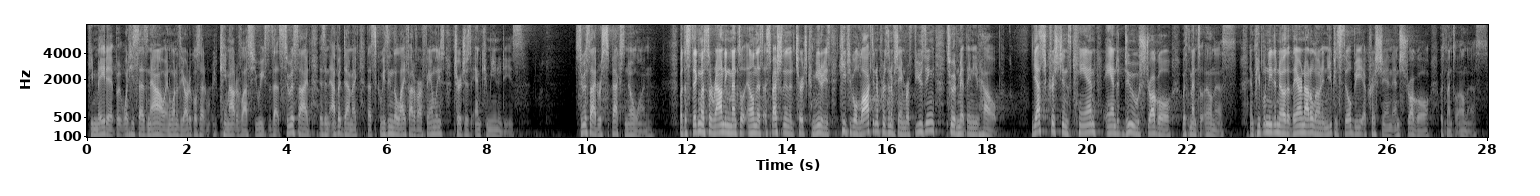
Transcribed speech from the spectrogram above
he made it, but what he says now in one of the articles that came out of the last few weeks is that suicide is an epidemic that's squeezing the life out of our families, churches, and communities. Suicide respects no one. But the stigma surrounding mental illness, especially in the church communities, keeps people locked in a prison of shame, refusing to admit they need help. Yes, Christians can and do struggle with mental illness. And people need to know that they are not alone and you can still be a Christian and struggle with mental illness.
